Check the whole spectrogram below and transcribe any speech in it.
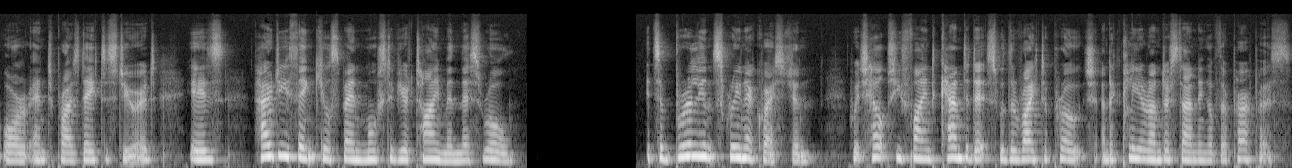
or enterprise data steward is How do you think you'll spend most of your time in this role? It's a brilliant screener question which helps you find candidates with the right approach and a clear understanding of their purpose.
